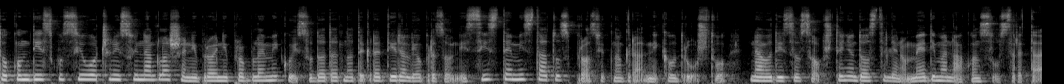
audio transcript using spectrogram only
Tokom diskusije uočeni su i naglašeni brojni problemi koji su dodatno degradirali obrazovni sistem i status prosvjetnog radnika u društvu, navodi se u saopštenju dostavljenom medijima nakon susreta.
